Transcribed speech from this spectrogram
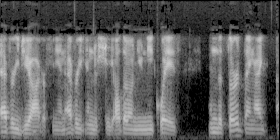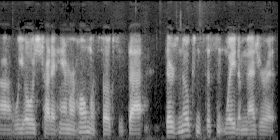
every geography and every industry, although in unique ways. And the third thing I uh, we always try to hammer home with folks is that there's no consistent way to measure it,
